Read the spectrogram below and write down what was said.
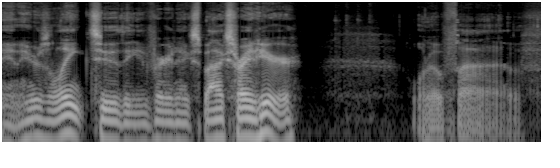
And here's a link to the very next box right here 105.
